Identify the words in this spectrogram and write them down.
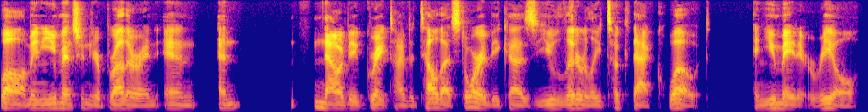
Well, I mean, you mentioned your brother, and and and now would be a great time to tell that story because you literally took that quote and you made it real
